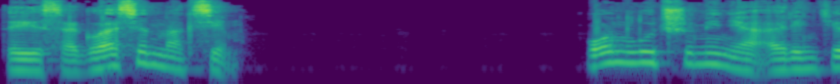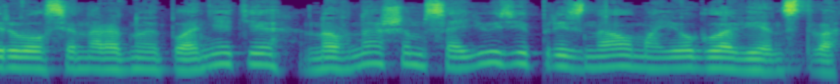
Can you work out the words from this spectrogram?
Ты согласен, Максим?» Он лучше меня ориентировался на родной планете, но в нашем союзе признал мое главенство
